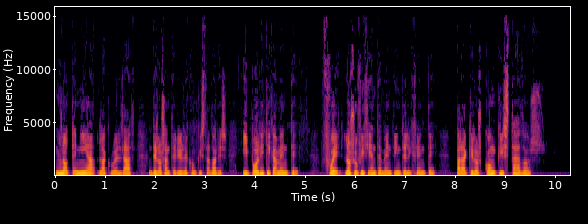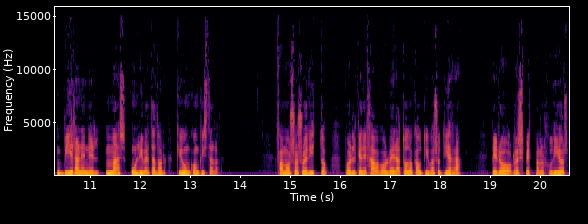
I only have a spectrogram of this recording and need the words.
no tenía la crueldad de los anteriores conquistadores y políticamente fue lo suficientemente inteligente para que los conquistados vieran en él más un libertador que un conquistador. Famoso su edicto por el que dejaba volver a todo cautivo a su tierra. Pero respecto a los judíos,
